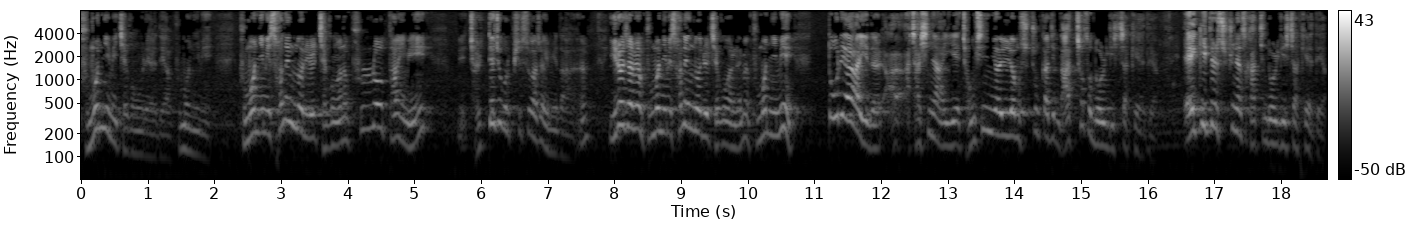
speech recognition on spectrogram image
부모님이 제공을 해야 돼요. 부모님이. 부모님이 선행놀이를 제공하는 floor time이 절대적으로 필수 과정입니다. 이러자면 부모님이 선행놀이를 제공하려면 부모님이 또래 아이들, 아, 자신의 아이의 정신 연령 수준까지 낮춰서 놀기 시작해야 돼요. 애기들 수준에서 같이 놀기 시작해야 돼요.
